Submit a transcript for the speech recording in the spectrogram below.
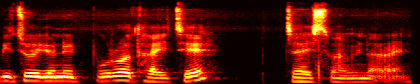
બીજો યુનિટ પૂરો થાય છે. જય સ્વામિનારાયણ.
